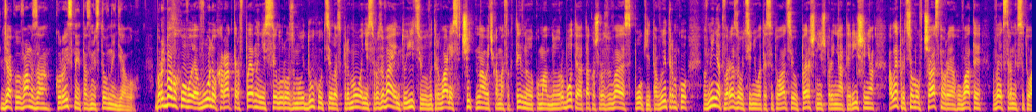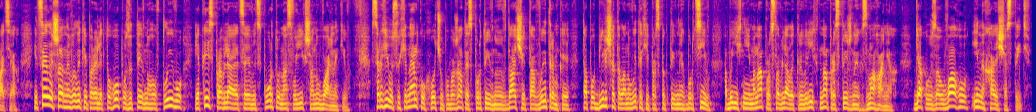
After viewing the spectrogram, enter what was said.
Дякую вам за корисний та змістовний діалог. Боротьба виховує волю, характер, впевненість, силу розуму і духу, цілеспрямованість, розвиває інтуїцію, витривалість, вчить навичкам ефективної командної роботи, а також розвиває спокій та витримку, вміння тверезо оцінювати ситуацію, перш ніж прийняти рішення, але при цьому вчасно реагувати в екстрених ситуаціях. І це лише невеликий перелік того позитивного впливу, який справляє цей вид спорту на своїх шанувальників. Сергію Сухіненку хочу побажати спортивної вдачі та витримки та побільше талановитих і перспективних борців, аби їхні імена прославляли Кривий Ріг на престижних змаганнях. Дякую за увагу і нехай щастить.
